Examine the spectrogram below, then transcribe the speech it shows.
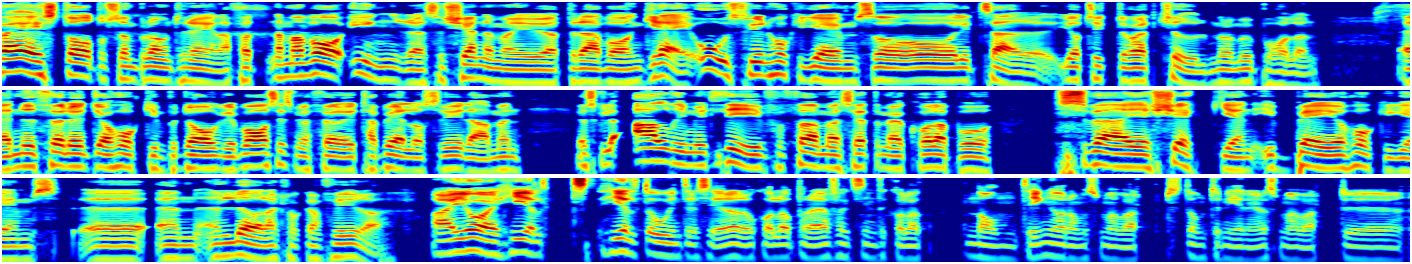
vad är statusen på de turneringarna? För att när man var yngre så kände man ju att det där var en grej. Oh, Sweden Hockey Games och, och lite så här. Jag tyckte det var rätt kul med de uppehållen. Eh, nu följer inte jag hockeyn på daglig basis men jag följer tabeller och så vidare. Men jag skulle aldrig i mitt liv få för mig att sätta mig och kolla på Sverige-Tjeckien i Beijer Hockey Games eh, en, en lördag klockan fyra. Ja, jag är helt, helt ointresserad av att kolla på det. Jag har faktiskt inte kollat någonting av de som har varit, de turneringar som har varit, eh,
